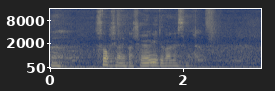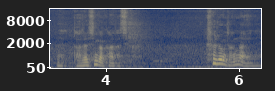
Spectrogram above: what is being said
네, 수업 시간이니까 조용히 들어가겠습니다. 네, 다들 심각하다 지금. 표정 장난 아니네.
